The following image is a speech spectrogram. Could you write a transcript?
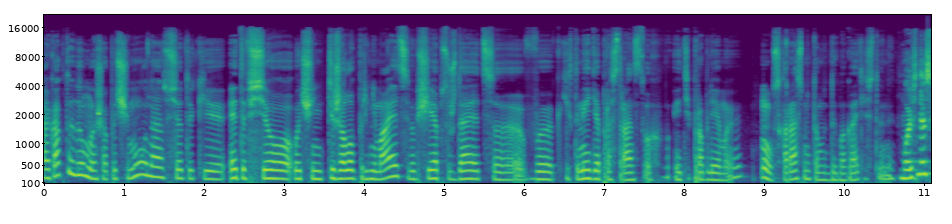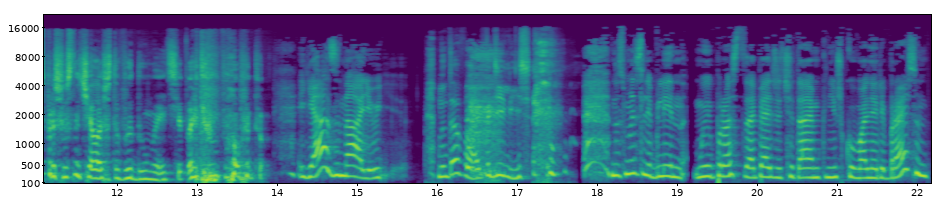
А как ты думаешь, а почему у нас все-таки это все очень тяжело принимается, вообще обсуждается в каких-то медиапространствах эти проблемы? Ну, с харасментом и домогательствами. Можно я спрошу сначала, что вы думаете по этому поводу? Я знаю. Ну давай, поделись. Ну, в смысле, блин, мы просто, опять же, читаем книжку Валери Брайсон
